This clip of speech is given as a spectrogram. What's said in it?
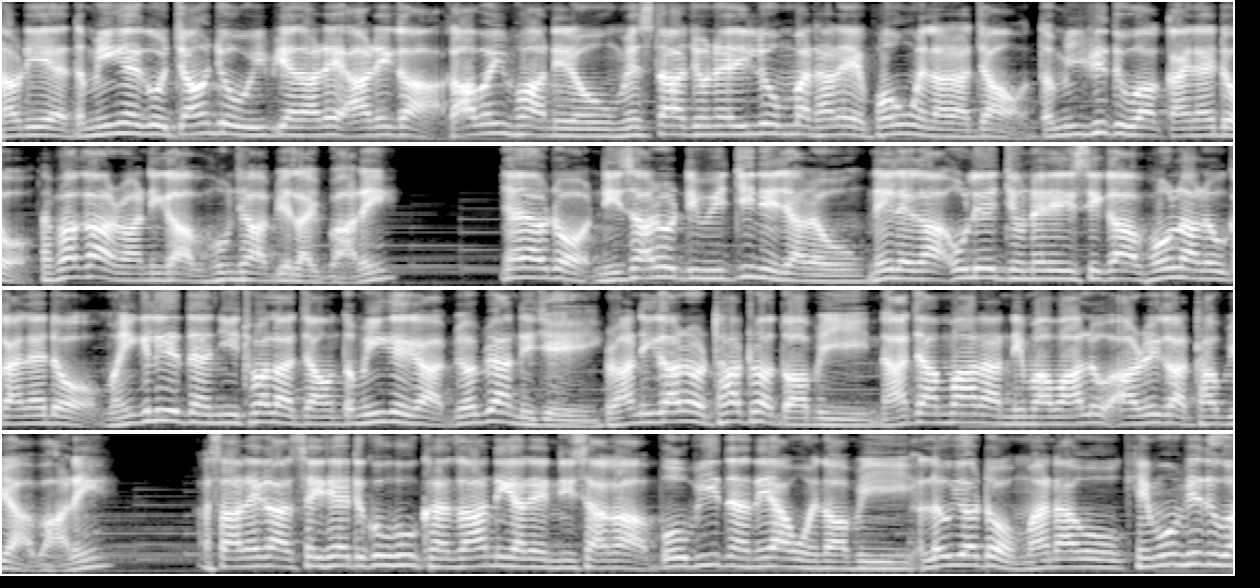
နောက်တည့်ရက်သမီးငယ်ကိုကြောင်းကြိုပြီးပြန်လာတဲ့အာရစ်ကကားဘိန်းဖာနေတော့မစ္စတာဂျွန်နယ်ဒီလို့မှတ်ထားတဲ့ဖုန်းဝင်လာတာကြောင့်သမီးဖြစ်သူကကင်လိုက်တော့တစ်ဖက်ကရာနီကဖုန်းချပစ်လိုက်ပါတယ်ညရောက်တော့နီစာတို့ TV ကြည့်နေကြတော့နေလေကဦးလေးဂျွန်နယ်ဒီစီကဖုန်းလာလို့ကင်လိုက်တော့မိန်းကလေးအတန်ကြီးထွက်လာကြောင်းသမီးငယ်ကပြောပြနေချိန်ရာနီကတော့ထထွက်သွားပြီးနားကြမားတာနေမှာပါလို့အာရစ်ကထောက်ပြပါတယ် အစားတွေကစိတ်ထဲတစ်ခုခုခံစားနေရတဲ့နီစာကပိုပြီးတန်တရားဝင်သွားပြီးအလုတ်ရောက်တော့မန်တာကိုခင်မွန်းဖြစ်သူက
